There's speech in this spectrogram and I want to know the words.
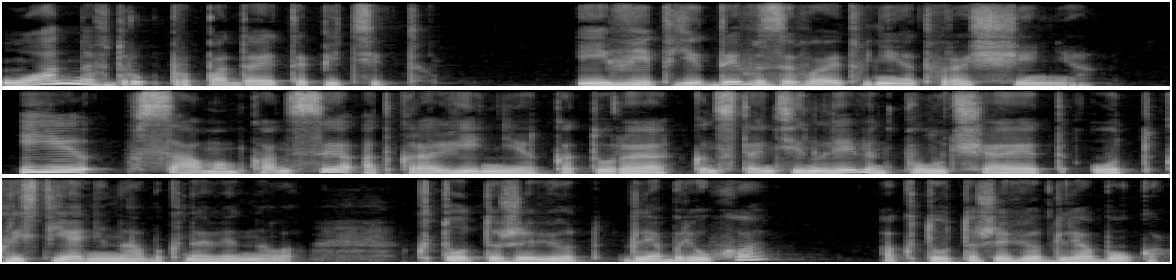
у Анны вдруг пропадает аппетит. И вид еды вызывает в ней отвращение. И в самом конце откровение, которое Константин Левин получает от крестьянина обыкновенного. Кто-то живет для брюха, а кто-то живет для Бога.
